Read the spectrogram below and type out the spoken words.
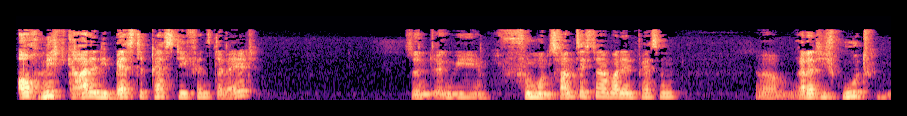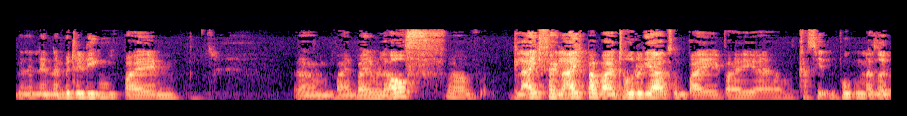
Auch nicht gerade die beste Pass-Defense der Welt. Sind irgendwie 25. bei den Pässen. Ähm, relativ gut in der Mitte liegend beim, ähm, bei, bei dem Lauf. Äh, gleich vergleichbar bei Total Yards und bei, bei ähm, kassierten Punkten. Also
